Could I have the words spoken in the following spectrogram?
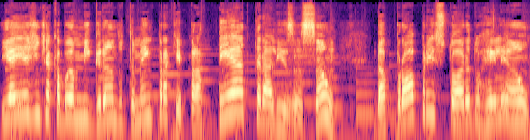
E aí a gente acabou migrando também para quê? Para teatralização da própria história do Rei Leão.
